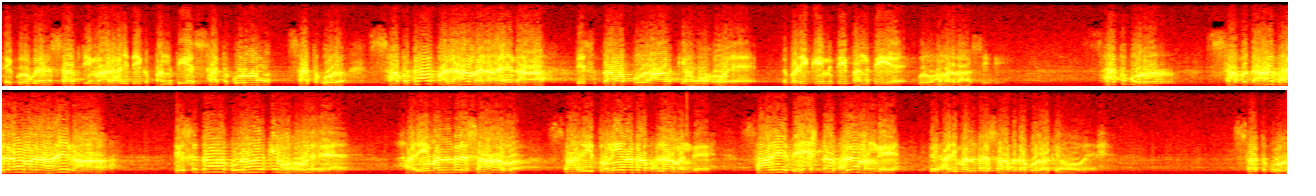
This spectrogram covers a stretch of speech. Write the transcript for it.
تے گرو گرنتھ صاحب جی مہاراج کی ایک پنکتی ہے ستگر ستگر سب کا بلا منائے دا تس دا برا کیوں ہوئے ਬੁਰਾ ਕਿਉਂ ਹੋਏ ਇਹ ਬੜੀ ਕੀਮਤੀ ਪੰਕਤੀ ਹੈ ਗੁਰੂ ਅਮਰਦਾਸ ਜੀ ਦੀ ਸਤਿਗੁਰ ਸਭ ਦਾ ਭਲਾ ਮਨਾਏਗਾ ਤਿਸ ਦਾ ਬੁਰਾ ਕਿਉਂ ਹੋਏ ਹਰੀ ਮੰਦਰ ਸਾਹਿਬ ਸਾਰੀ ਦੁਨੀਆ ਦਾ ਭਲਾ ਮੰਗੇ ਸਾਰੇ ਦੇਸ਼ ਦਾ ਭਲਾ ਮੰਗੇ ਤੇ ਹਰਿਮੰਦਰ ਸਾਹਿਬ ਦਾ ਬੁਰਾ ਕਿਉਂ ਹੋਵੇ ਸਤਗੁਰ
